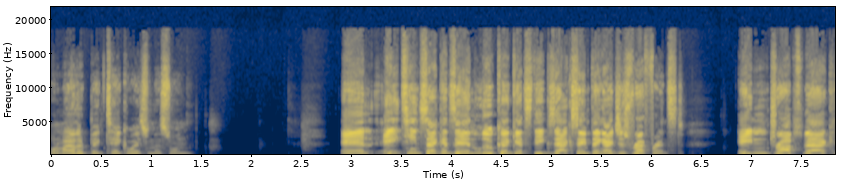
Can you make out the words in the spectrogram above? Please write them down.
of my other big takeaways from this one. And 18 seconds in, Luka gets the exact same thing I just referenced. Ayton drops back,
